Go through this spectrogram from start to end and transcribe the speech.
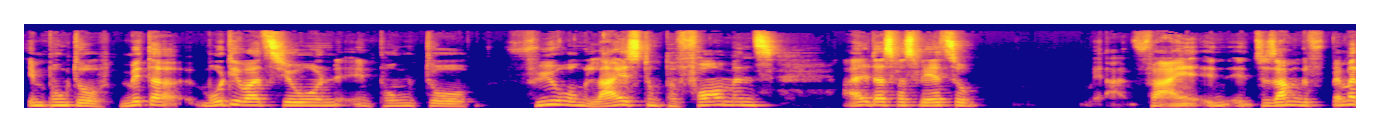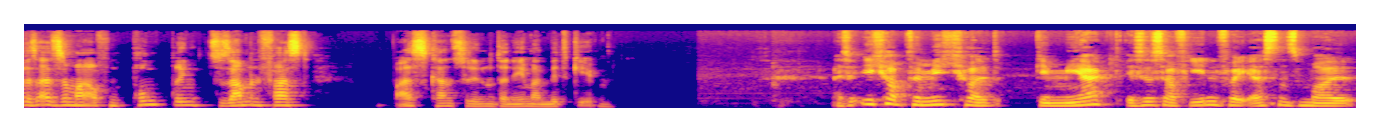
in puncto Motivation, in puncto Führung, Leistung, Performance, all das, was wir jetzt so zusammen, wenn man das alles nochmal auf den Punkt bringt, zusammenfasst, was kannst du den Unternehmern mitgeben? Also ich habe für mich halt gemerkt, es ist auf jeden Fall erstens mal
